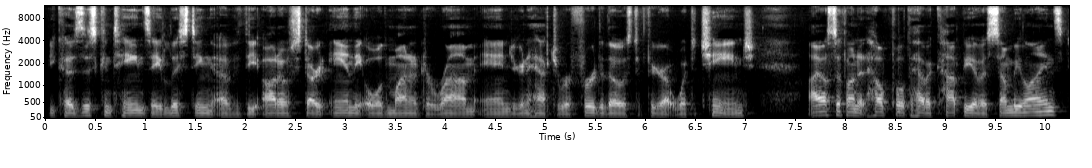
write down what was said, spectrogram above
because this contains a listing of the auto start and the old monitor ROM and you're going to have to refer to those to figure out what to change. I also found it helpful to have a copy of assembly lines.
